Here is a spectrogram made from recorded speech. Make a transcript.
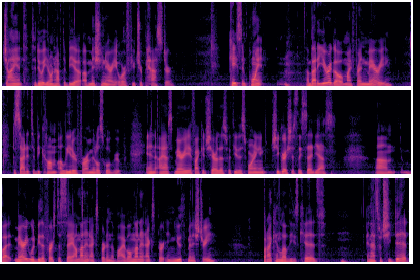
giant to do it. You don't have to be a, a missionary or a future pastor. Case in point, about a year ago, my friend Mary decided to become a leader for our middle school group. And I asked Mary if I could share this with you this morning, and she graciously said yes. Um, but Mary would be the first to say, I'm not an expert in the Bible, I'm not an expert in youth ministry, but I can love these kids. And that's what she did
